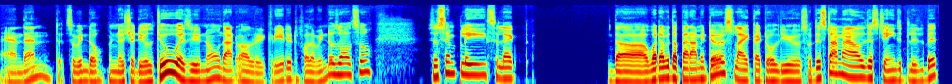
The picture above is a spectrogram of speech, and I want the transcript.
And then that's a window window schedule 2 as you know that already created for the windows also. So simply select the whatever the parameters like I told you. So this time I'll just change it a little bit.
